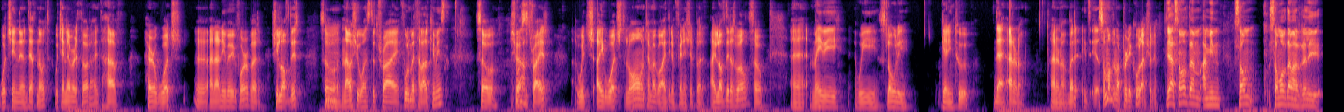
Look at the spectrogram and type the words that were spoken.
watching uh, Death Note, which I never thought I'd have her watch uh, an anime before, but she loved it. So Mm. now she wants to try Full Metal Alchemist. So she wants to try it, which I watched a long time ago. I didn't finish it, but I loved it as well. So uh, maybe we slowly get into that. I don't know. I don't know, but it's it, some of them are pretty cool actually. Yeah, some of them. I mean, some some of them are really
